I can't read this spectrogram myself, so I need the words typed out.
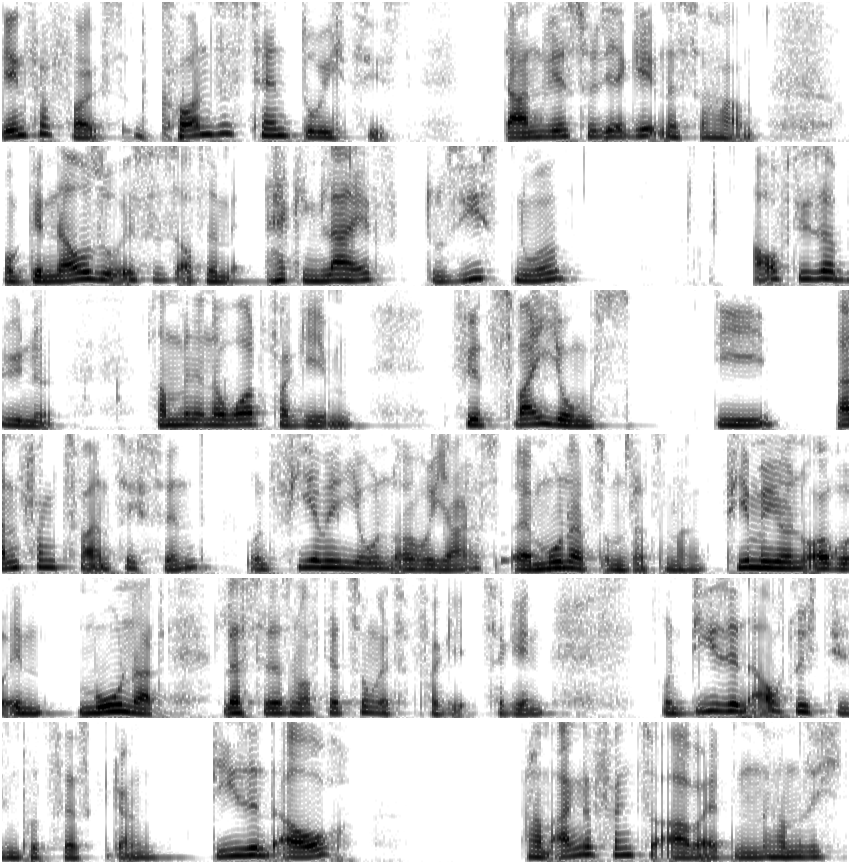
den verfolgst und konsistent durchziehst, dann wirst du die Ergebnisse haben. Und genauso ist es auf einem Hacking Live. Du siehst nur, auf dieser Bühne haben wir einen Award vergeben für zwei Jungs, die Anfang 20 sind und 4 Millionen Euro Jahres, äh, Monatsumsatz machen. 4 Millionen Euro im Monat. Lass dir das mal auf der Zunge zerge- zergehen. Und die sind auch durch diesen Prozess gegangen. Die sind auch, haben angefangen zu arbeiten, haben sich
